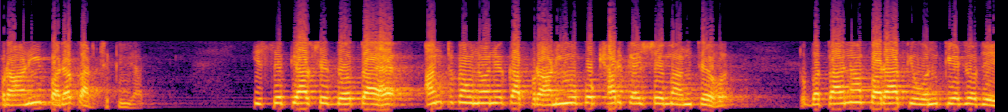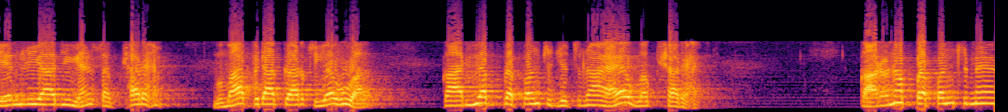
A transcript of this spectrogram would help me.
प्राणी परक अर्थ किया। इससे क्या सिद्ध होता है। अंत में उन्होंने कहा, प्राणियों को क्षर कैसे मानते हो? तो बताना पड़ा कि उनके जो देहेंद्रियादि हैं, सब क्षर हैं। घुमा फिरा का अर्थ यह हुआ, कार्य प्रपंच जितना है, वह क्षर है। कारण प्रपंच में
